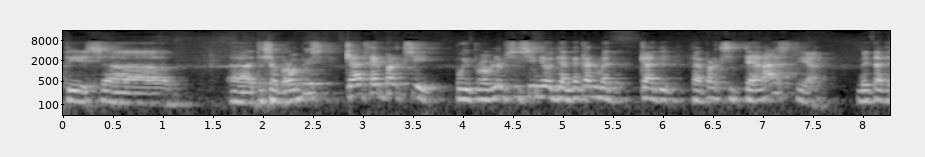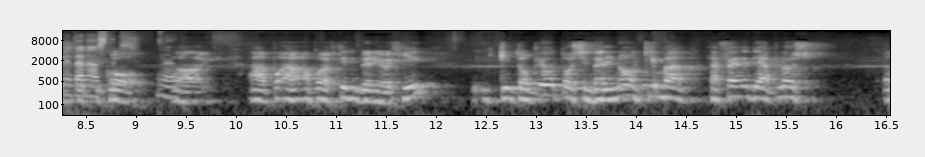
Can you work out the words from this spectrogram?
της, της Ευρώπης και αν θα υπάρξει, που οι προβλέψεις είναι ότι αν δεν κάνουμε κάτι θα υπάρξει τεράστια μεταναστευτικό ναι. Από, από αυτή την περιοχή και το οποίο το σημερινό κύμα θα φαίνεται απλώς ε,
